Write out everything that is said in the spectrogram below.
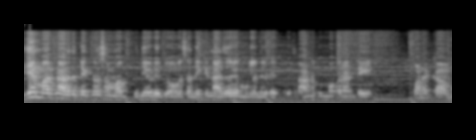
இதே மாதிரி அடுத்த டெக்னாலஜி நம்ம புதிய வீடியோ உங்களுக்கு சந்திக்கணும் அதுவரை உங்களுக்கு வீடியோ கொடுக்குறேன் நன்றி. வணக்கம்.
